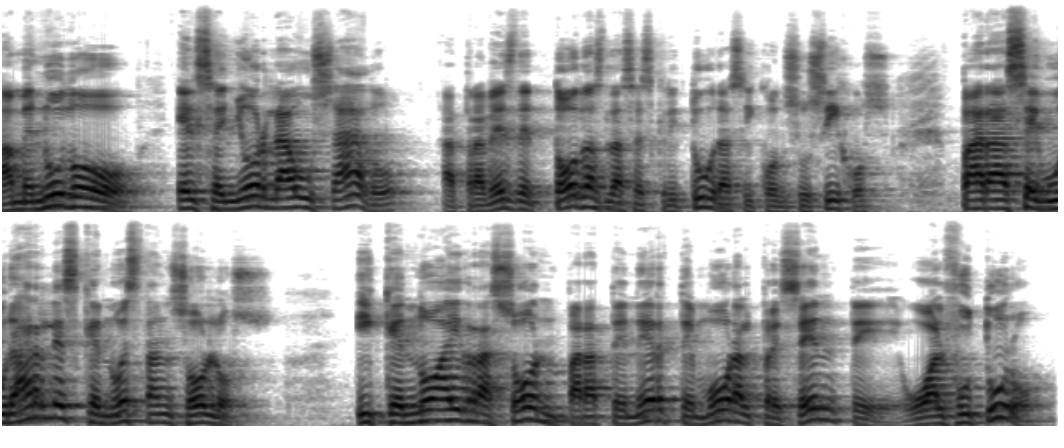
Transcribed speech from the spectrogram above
a menudo el Señor la ha usado a través de todas las escrituras y con sus hijos para asegurarles que no están solos y que no hay razón para tener temor al presente o al futuro.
